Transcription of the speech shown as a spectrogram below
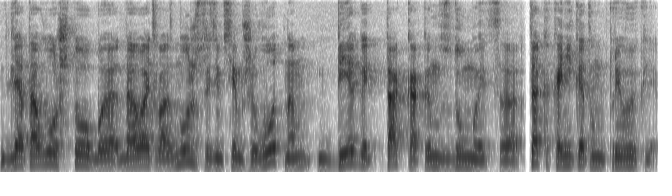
для того, чтобы давать возможность этим всем животным бегать так, как им вздумается, так, как они к этому привыкли.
